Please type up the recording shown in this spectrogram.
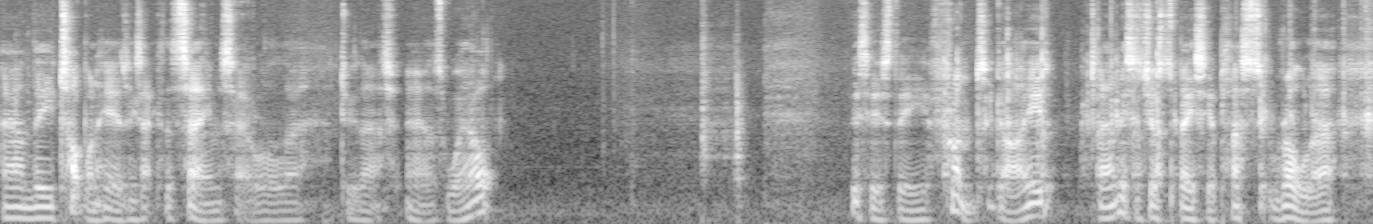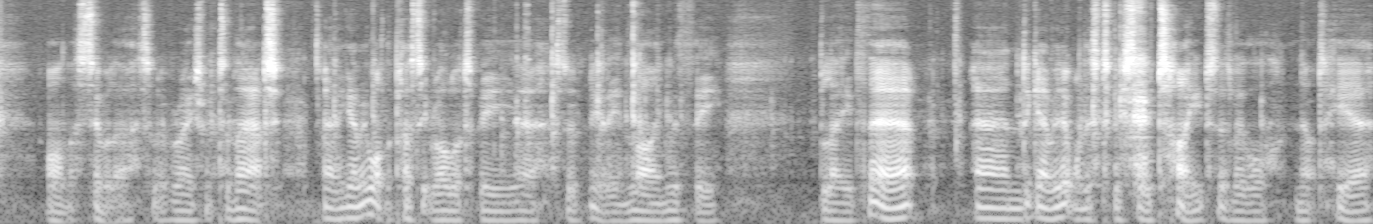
And the top one here is exactly the same, so we'll uh, do that as well. This is the front guide, and this is just basically a plastic roller on a similar sort of arrangement to that. And again, we want the plastic roller to be uh, sort of nearly in line with the blade there. And again, we don't want this to be so tight, there's a little nut here.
